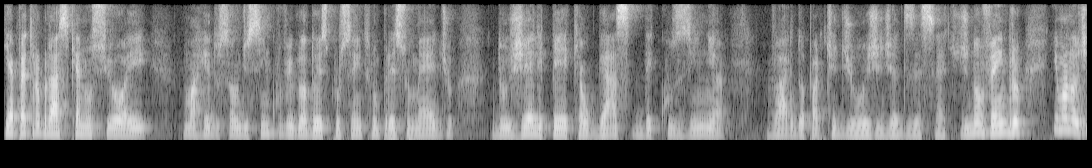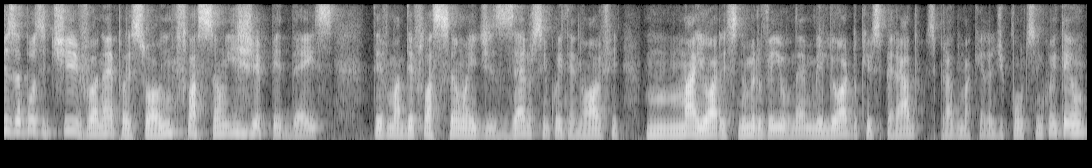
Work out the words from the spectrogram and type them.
E a Petrobras que anunciou aí uma redução de 5,2% no preço médio do GLP, que é o gás de cozinha, válido a partir de hoje, dia 17 de novembro. E uma notícia positiva, né, pessoal? Inflação IGP-10 teve uma deflação aí de 0,59, maior, esse número veio né, melhor do que o esperado, esperado uma queda de 0,51,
